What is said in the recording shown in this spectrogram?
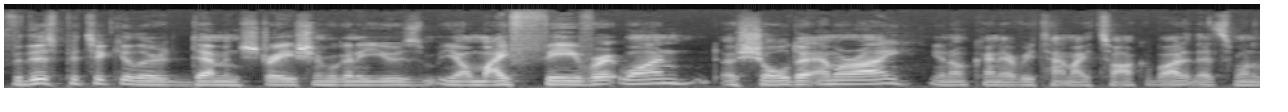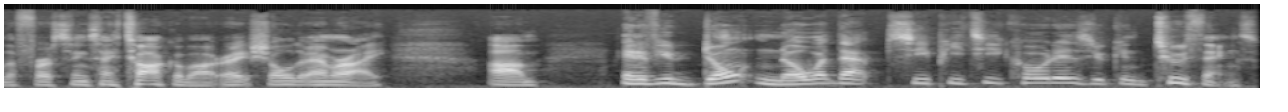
for this particular demonstration, we're going to use, you know, my favorite one, a shoulder MRI. You know, kind of every time I talk about it, that's one of the first things I talk about, right? Shoulder MRI. Um, and if you don't know what that CPT code is, you can two things:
